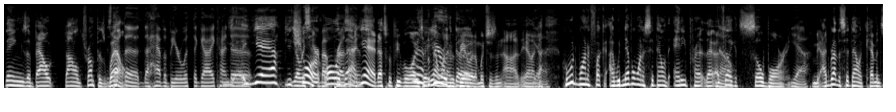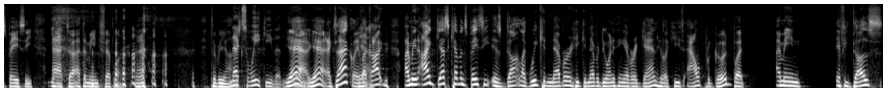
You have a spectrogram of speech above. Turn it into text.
things about Donald Trump as. Is well. that the the have a beer with the guy kind of? yeah, you sure. always hear about all of that. Yeah, that's what people always say. Yeah, I want to have a beer with him, which is an odd. Yeah, like Yeah. who would want to fuck? I would never want to sit down with any president. I No. feel like it's so boring. Yeah. for me, I'd rather sit down with Kevin Spacey at uh, at the Mean Fiddler. to be honest, Next week, even. yeah, yeah, exactly. Like I, I mean, I guess Kevin Spacey is done. Like we could never, he could never do anything ever again. He like he's out for good. But I mean, if he does,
